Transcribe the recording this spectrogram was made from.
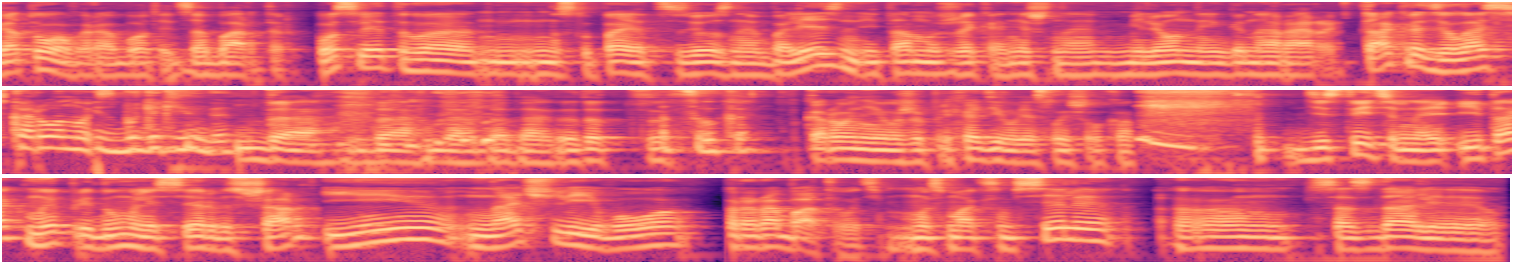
готовы работать за бартер. После этого наступает звездная болезнь, и там уже, конечно, миллионные гонорары. Так родилась... Корону из Бургер Кинга. Да, да, да, да, да. Этот... Отсылка. Короне уже приходил, я слышал. Действительно. И так мы придумали сервис Шар и начали его прорабатывать. Мы с Максом сели, э, создали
